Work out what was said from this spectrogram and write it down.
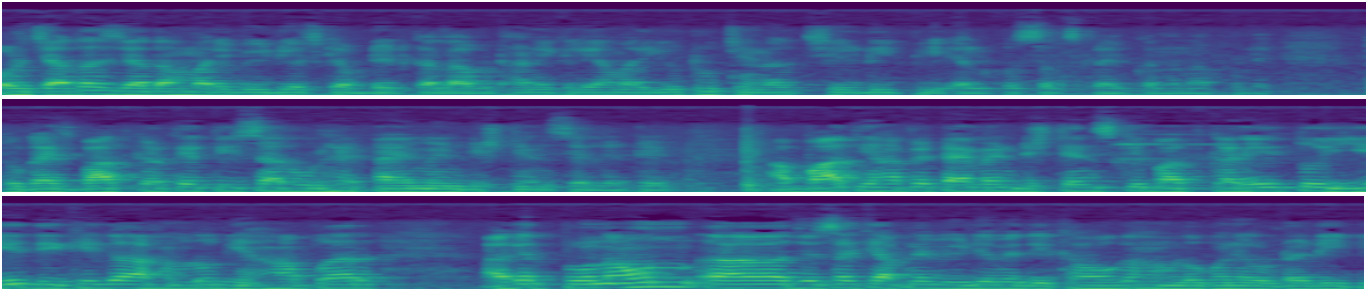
और ज़्यादा से ज़्यादा हमारी वीडियोज़ के अपडेट का लाभ उठाने के लिए हमारे यूट्यूब चैनल सी को सब्सक्राइब करना ना भूलें। तो गैस बात करते हैं, तीसरा रूल है टाइम एंड डिस्टेंस से रिलेटेड अब बात यहाँ पे टाइम एंड डिस्टेंस की बात करें तो ये देखेगा हम लोग यहाँ पर, अगर प्रोनाउन जैसा कि आपने वीडियो में देखा होगा, हम लोगों ने ऑलरेडी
